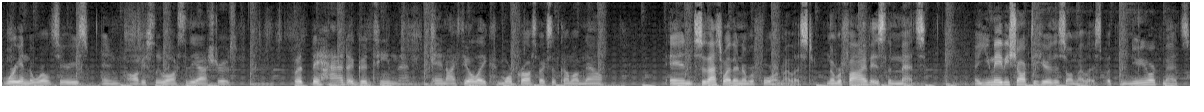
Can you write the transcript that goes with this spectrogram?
were in the World Series and obviously lost to the Astros, but they had a good team then, and I feel like more prospects have come up now and so that's why they're number four on my list. Number five is the Mets. Now, you may be shocked to hear this on my list, but the New York Mets,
